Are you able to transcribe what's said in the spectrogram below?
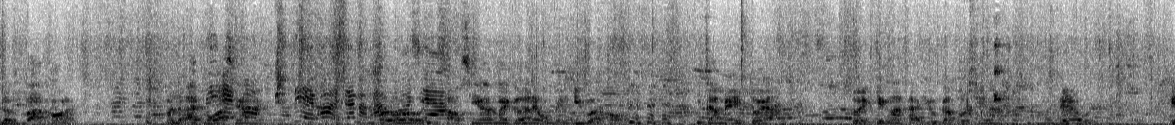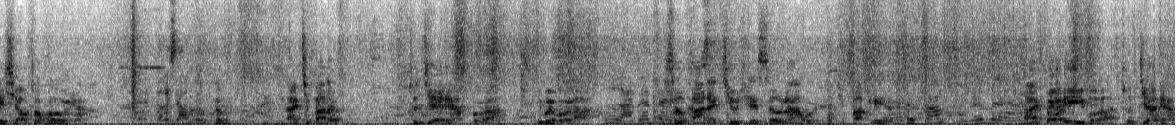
两百块啦。我是爱蛙虾的。你系玻璃虾，妈妈哦哦，你少声，莫个安尼我鼻丢啊！哦，你咋没一堆啊，对，颈啊，太油到无声啊，介绍做好样，来一百了，春节俩，无啊，你没无啦？啊，对对。收卡了就先收哪会？一百起个呢。来多你一无啊，春节俩，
